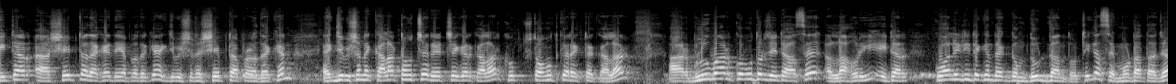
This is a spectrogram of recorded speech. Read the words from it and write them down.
এইটার শেপটা দেখাই দিই আপনাদেরকে এক্সিবিশনের শেপটা আপনারা দেখেন। এক্সিবিশনের কালারটা হচ্ছে রেড চেকের কালার খুব চমৎকার একটা কালার আর ব্লুবার কবুতর যেটা আছে লাহোরি এটার কোয়ালিটিটা কিন্তু একদম দুর্দান্ত ঠিক আছে? মোটা তাজা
